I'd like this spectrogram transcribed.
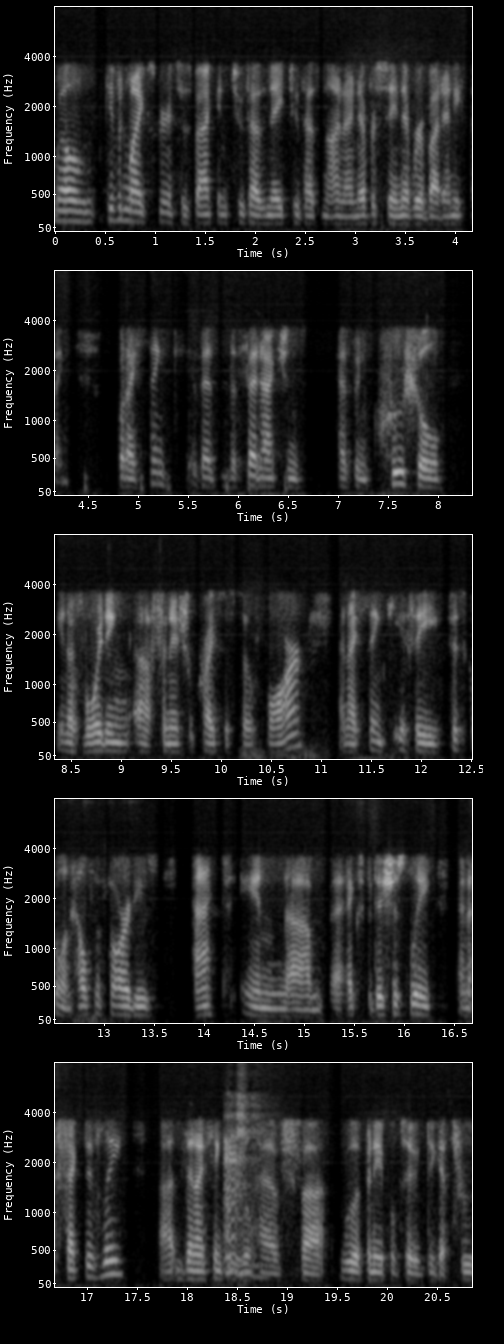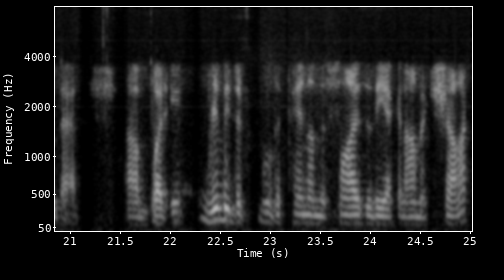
Well, given my experiences back in 2008, 2009, I never say never about anything. But I think that the Fed actions have been crucial in avoiding a financial crisis so far. And I think if the fiscal and health authorities act in um, expeditiously and effectively, uh, then I think we will have uh, will have been able to to get through that. Uh, but it really de- will depend on the size of the economic shock,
